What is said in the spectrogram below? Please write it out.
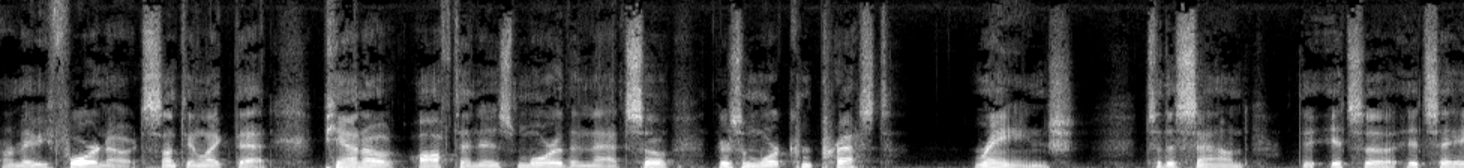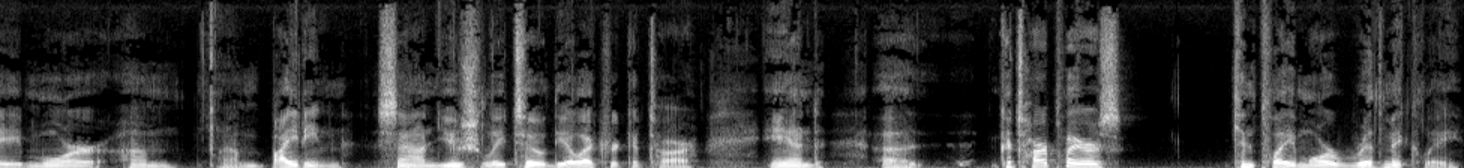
or maybe four notes, something like that. Piano often is more than that. So there's a more compressed range to the sound. It's a, it's a more, um, um, biting sound usually too, the electric guitar. And, uh, guitar players can play more rhythmically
